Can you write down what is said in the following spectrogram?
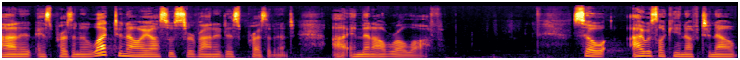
on it as president elect, and now I also serve on it as president, uh, and then I'll roll off. So I was lucky enough to now,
